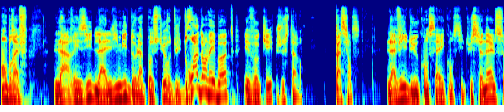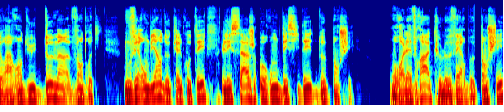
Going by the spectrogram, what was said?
En bref, Là réside la limite de la posture du droit dans mes bottes évoqué juste avant. Patience. L'avis du Conseil constitutionnel sera rendu demain vendredi. Nous verrons bien de quel côté les sages auront décidé de pencher. On relèvera que le verbe pencher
